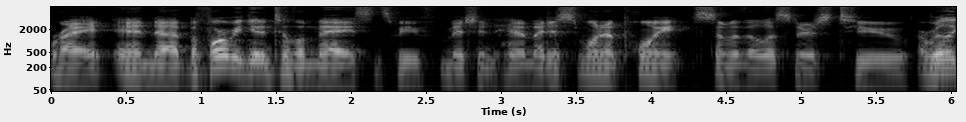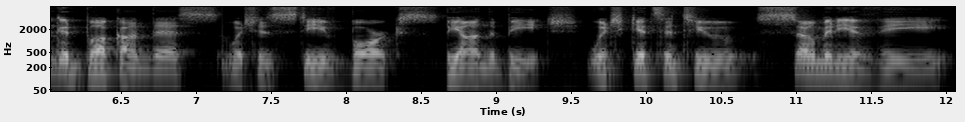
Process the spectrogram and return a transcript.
Right. And uh, before we get into LeMay, since we've mentioned him, I just want to point some of the listeners to a really good book on this, which is Steve Bourque's Beyond the Beach, which gets into so many of the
